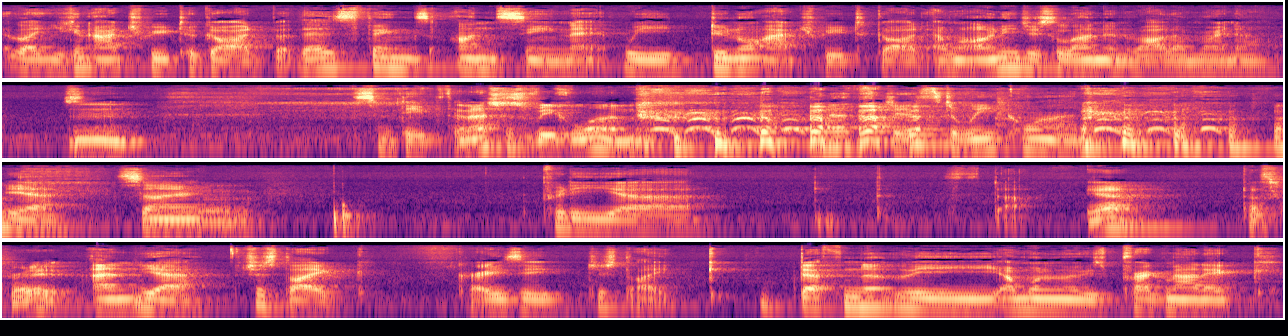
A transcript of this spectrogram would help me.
like you can attribute to God, but there's things unseen that we do not attribute to God, and we're only just learning about them right now. So, Mm. Some deep And that's just week one. That's just week one. Yeah. So pretty uh, deep stuff. yeah, that's great. and yeah, just like crazy. Just like definitely, I'm one of those pragmatic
